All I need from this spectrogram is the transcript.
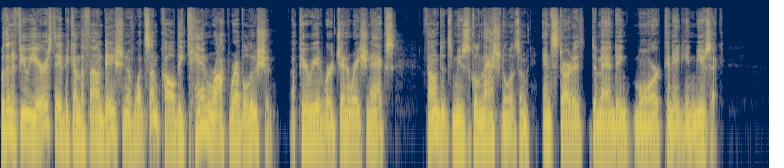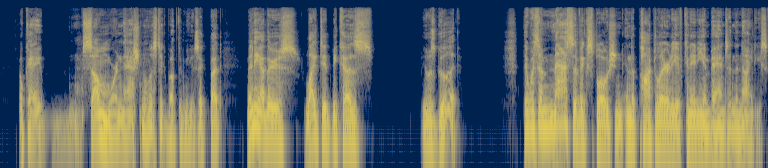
Within a few years, they had become the foundation of what some call the Can Rock Revolution, a period where Generation X found its musical nationalism and started demanding more Canadian music. Okay, some were nationalistic about the music, but many others liked it because it was good. There was a massive explosion in the popularity of Canadian bands in the 90s.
